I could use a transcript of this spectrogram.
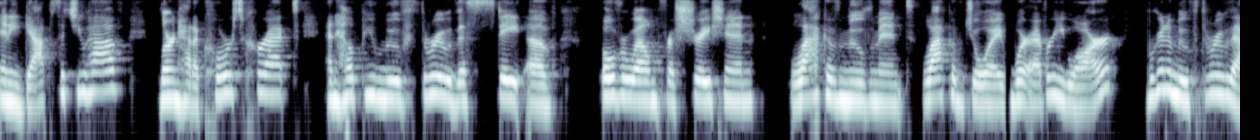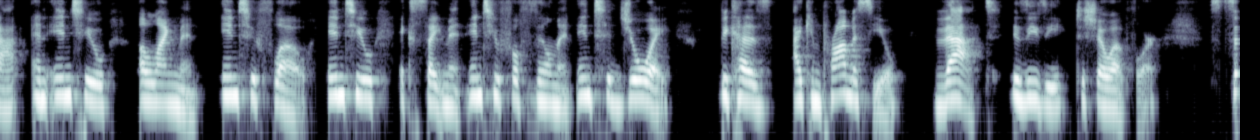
any gaps that you have, learn how to course correct, and help you move through this state of overwhelm, frustration, lack of movement, lack of joy, wherever you are. We're going to move through that and into alignment, into flow, into excitement, into fulfillment, into joy, because I can promise you that is easy to show up for. So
